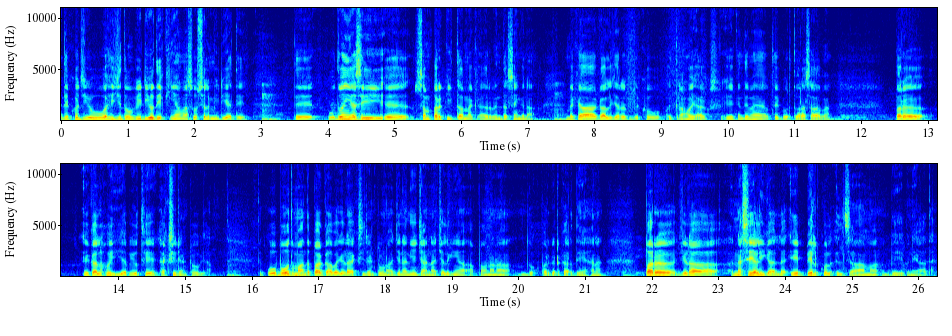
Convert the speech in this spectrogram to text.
ਦੇਖੋ ਜੀ ਉਹ ਅਸੀਂ ਜਦੋਂ ਵੀਡੀਓ ਦੇਖੀਆਂ ਵਾ ਸੋਸ਼ਲ ਮੀਡੀਆ ਤੇ ਤੇ ਉਦੋਂ ਹੀ ਅਸੀਂ ਸੰਪਰਕ ਕੀਤਾ ਮੈਂ ਕਿਹਾ ਰਵਿੰਦਰ ਸਿੰਘ ਨਾਲ। ਮੈਂ ਕਿਹਾ ਆਹ ਗੱਲ ਯਾਰ ਦੇਖੋ ਇਸ ਤਰ੍ਹਾਂ ਹੋਇਆ ਇਹ ਕਹਿੰਦੇ ਮੈਂ ਉੱਥੇ ਗੁਰਦੁਆਰਾ ਸਾਹਿਬ ਆ ਪਰ ਇਹ ਗੱਲ ਹੋਈ ਆ ਵੀ ਉੱਥੇ ਐਕਸੀਡੈਂਟ ਹੋ ਗਿਆ। ਤੇ ਉਹ ਬਹੁਤ ਮੰਦਭਾਗਾ ਵਾ ਜਿਹੜਾ ਐਕਸੀਡੈਂਟ ਹੋਣਾ ਜਿਨ੍ਹਾਂ ਦੀਆਂ ਜਾਨਾਂ ਚਲ ਗਈਆਂ ਆਪਾਂ ਉਹਨਾਂ ਨਾਲ ਦੁੱਖ ਪ੍ਰਗਟ ਕਰਦੇ ਆ ਹਨਾ। ਪਰ ਜਿਹੜਾ ਨਸ਼ੇ ਵਾਲੀ ਗੱਲ ਹੈ ਇਹ ਬਿਲਕੁਲ ਇਲਜ਼ਾਮ ਬੇਬੁਨਿਆਦ ਹੈ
